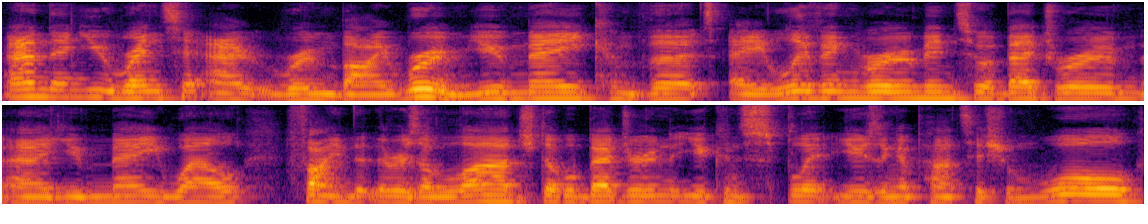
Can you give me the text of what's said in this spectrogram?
and then you rent it out room by room. You may convert a living room into a bedroom. Uh, you may well find that there is a large double bedroom that you can split using a partition wall.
